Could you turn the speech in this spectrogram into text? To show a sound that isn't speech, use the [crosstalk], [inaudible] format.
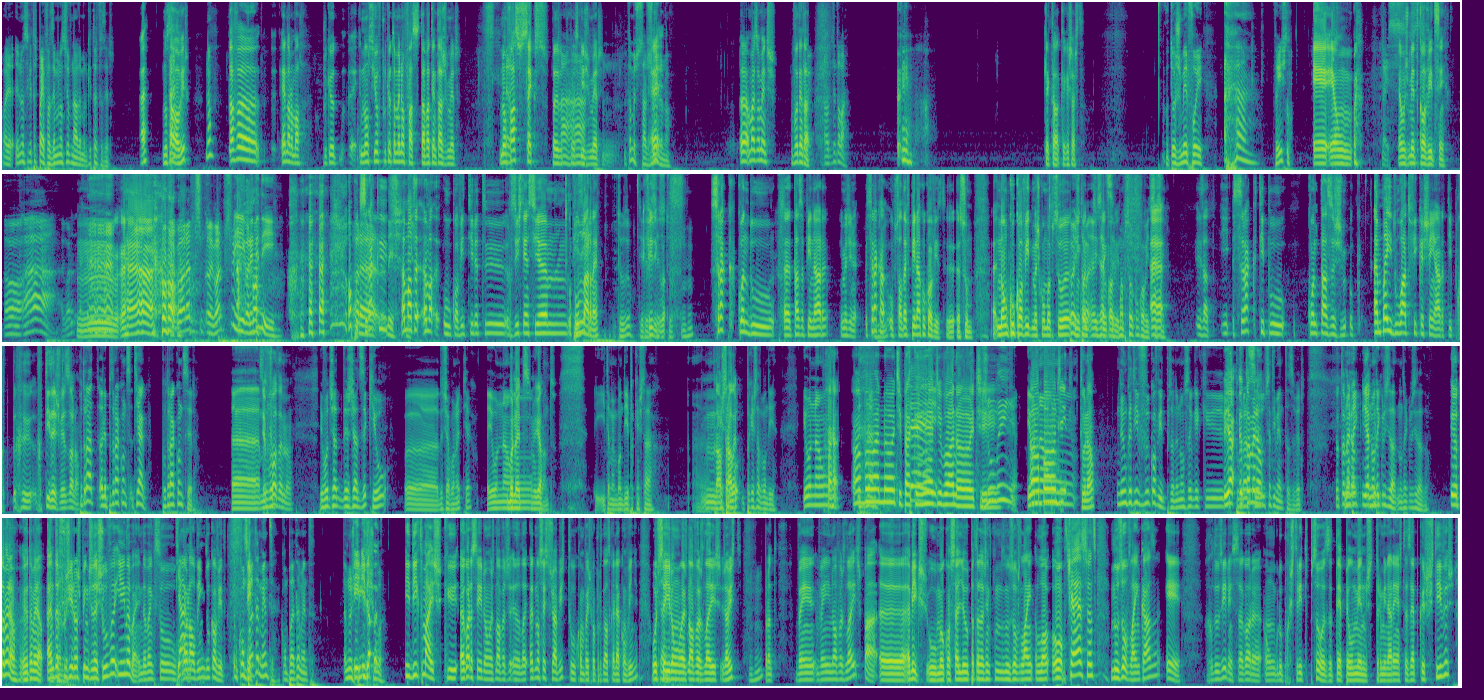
Olha, eu não sei o que estás para aí a fazer, mas não se ouve nada, mano. O que estás a fazer? Hã? Não estava a ouvir? Não. Estava. É normal. Porque eu. Não se ouve porque eu também não faço. Estava a tentar gemer. Não Espera. faço sexo para Ah, conseguir ah. gemer. Então, mas tu sabes É. ver ou não? Ah, mais ou menos. Vou tentar. Ah, tenta lá. O que é que, tá, que, é que achaste? O teu gemer foi. [coughs] Foi isto? É, é um. Nice. É um gemer de Covid, sim. Oh, ah, agora. Hum. [laughs] [laughs] Agora, agora percebi, agora [laughs] entendi. Oh, puto, Ora, será que diz, a malta, a mal- o Covid tira-te resistência hum, pulmonar, não é? Tudo. Tira Físico. tudo. Uhum. Será que quando ah, estás a pinar, imagina, será que Uhum. o pessoal deve pinar com o Covid? eh, assumo. Ah, não com o Covid, mas com uma pessoa Pois, enquanto exato, Covid. uma pessoa com Covid. sim, sim. Exato. E será que tipo, quando estás a, a meio do ato ficas sem ar, tipo, re- re- repetidas vezes ou não? Poderá, olha, poderá acontecer. Tiago, poderá acontecer. Ah, mas eu vou, foda, meu. eu vou já, desde já dizer que eu. ah, desde já boa noite, Tiago. Eu não. Boa noite, Miguel. Pronto. E, e também bom dia para quem está. para Na está Austrália. bo- para quem está de bom dia. Eu não. [laughs] Oh, boa [laughs] noite para quem é de boa noite. Julinha! Eu Oh, não. bom dia. Tu não? Nunca tive Covid, portanto eu não sei o que é que, Yeah, eu poderá também ser não. o sentimento, estás a ver? Eu também não, não. Tenho, E não tenho curiosidade, não tenho curiosidade. Eu também não, eu também não. Ando a fugir aos pingos da chuva e ainda bem, ainda bem que sou o Tiago. Ronaldinho do Covid. Completamente, completamente. Nos E- pingos e da dá- chuva. E digo-te mais, que agora saíram as novas eh, leis. eu Não sei se tu já viste, tu como vais para Portugal se calhar convinha. Hoje saíram as novas leis, já viste? Uhum. Pronto. Vêm, vêm novas leis, pá, eh, amigos, o meu conselho para toda a gente que nos ouve lá em, lo- oh, nos ouve lá em casa é reduzirem-se agora a um grupo restrito de pessoas até pelo menos terminarem estas épocas festivas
